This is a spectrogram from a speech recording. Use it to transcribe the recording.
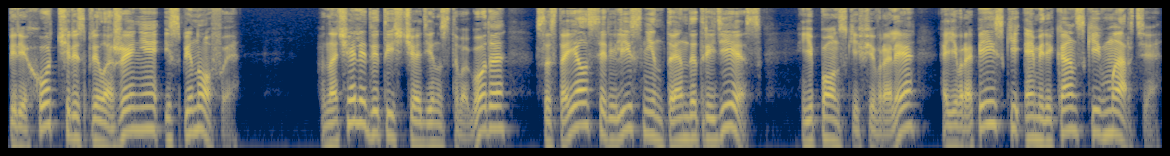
Переход через приложения и спин -оффы. В начале 2011 года состоялся релиз Nintendo 3DS, японский в феврале, а европейский американский в марте.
